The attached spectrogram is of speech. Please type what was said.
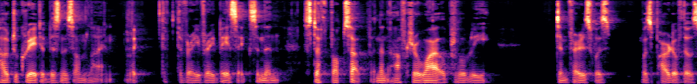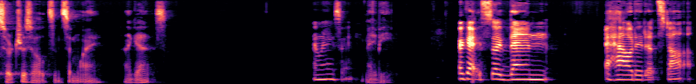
how to create a business online, like the, the, very, very basics. And then stuff pops up. And then after a while, probably Tim Ferriss was, was part of those search results in some way, I guess. Amazing. Maybe. Okay. So then how did it start?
